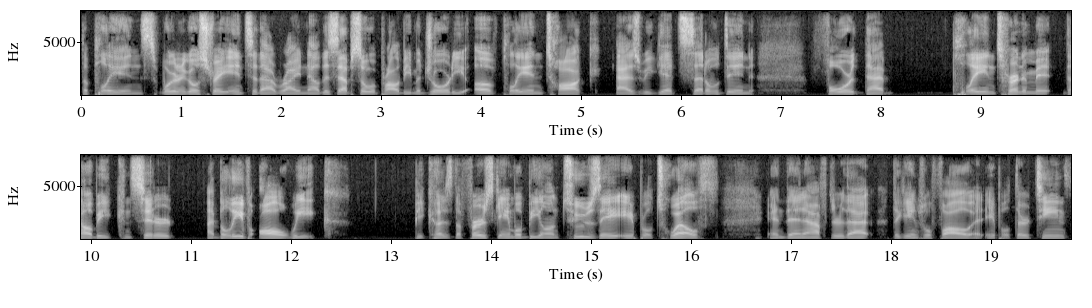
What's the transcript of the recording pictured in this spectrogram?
the play-ins, we're gonna go straight into that right now. This episode will probably be majority of play-in talk as we get settled in for that play-in tournament that'll be considered, I believe, all week because the first game will be on Tuesday, April 12th, and then after that, the games will follow at April 13th,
